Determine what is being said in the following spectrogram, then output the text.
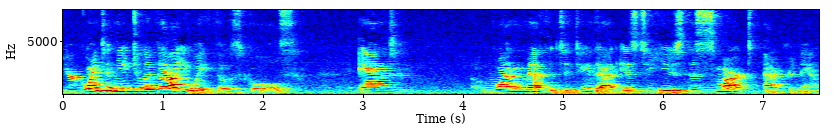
you're going to need to evaluate those goals, and one method to do that is to use the SMART acronym.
